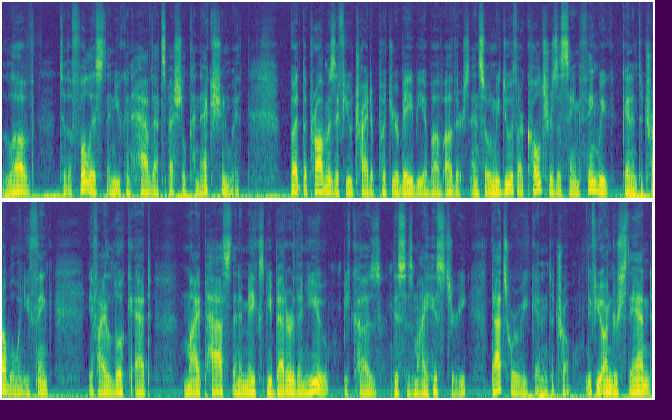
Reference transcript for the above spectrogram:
love to the fullest, and you can have that special connection with. But the problem is if you try to put your baby above others. And so when we do with our cultures the same thing, we get into trouble. When you think, if I look at my past and it makes me better than you because this is my history, that's where we get into trouble. If you understand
